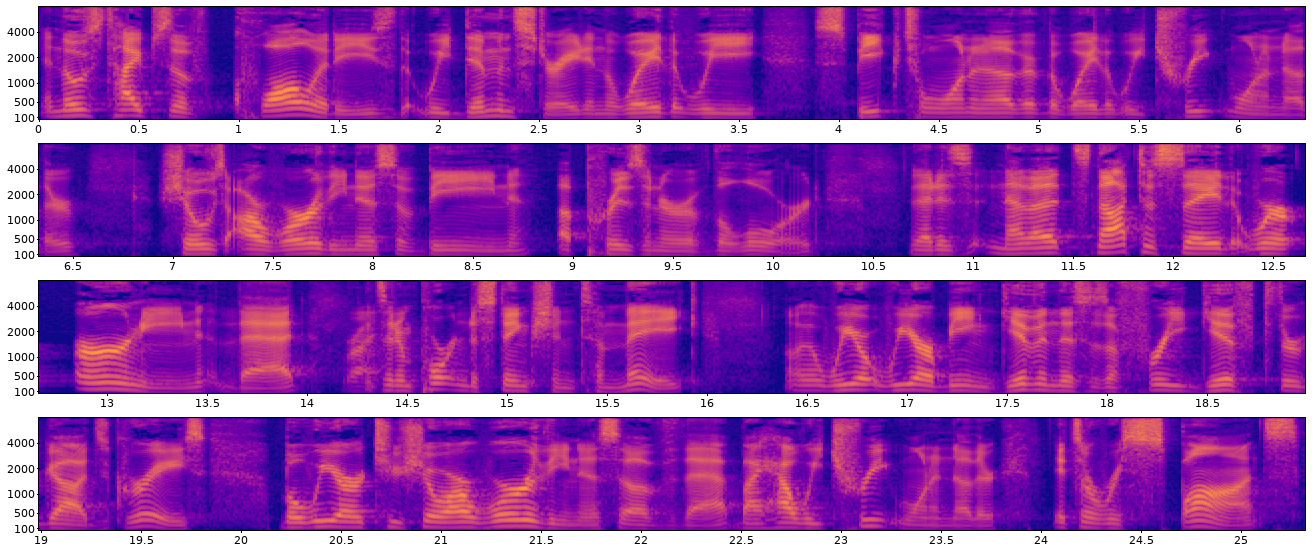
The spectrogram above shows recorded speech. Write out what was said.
And those types of qualities that we demonstrate in the way that we speak to one another, the way that we treat one another, shows our worthiness of being a prisoner of the Lord. That is now that's not to say that we're earning that. Right. It's an important distinction to make. Uh, we are we are being given this as a free gift through God's grace, but we are to show our worthiness of that by how we treat one another. It's a response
